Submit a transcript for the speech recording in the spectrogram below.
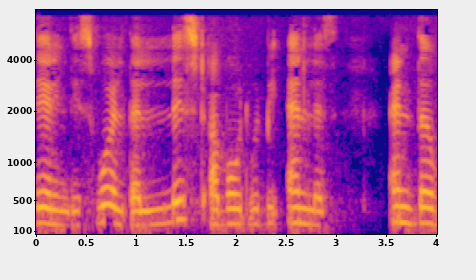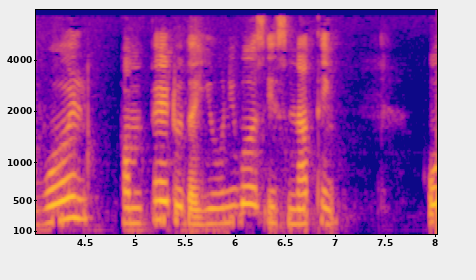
there in this world the list about would be endless. And the world compared to the universe is nothing. The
